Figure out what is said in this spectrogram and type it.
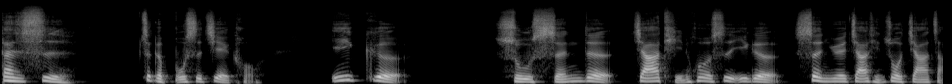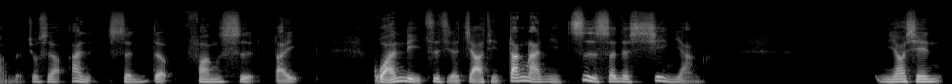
但是这个不是借口。一个属神的家庭，或者是一个圣约家庭，做家长的，就是要按神的方式来。管理自己的家庭，当然你自身的信仰，你要先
